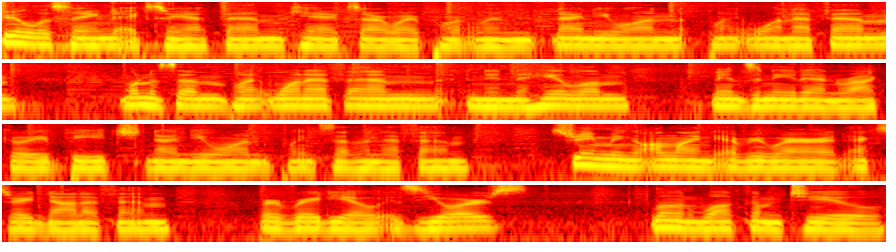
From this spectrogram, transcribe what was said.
You're listening to X-Ray FM, KXRY Portland, 91.1 FM, 107.1 FM, and in Nehalem, Manzanita, and Rockaway Beach, 91.7 FM. Streaming online everywhere at xray.fm, where radio is yours. Hello and welcome to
